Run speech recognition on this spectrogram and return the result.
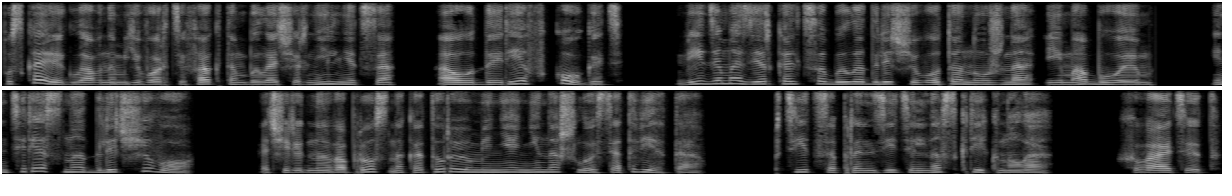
пускай и главным его артефактом была чернильница, а у дыре в коготь. Видимо, зеркальце было для чего-то нужно им обоим. Интересно, для чего? Очередной вопрос, на который у меня не нашлось ответа. Птица пронзительно вскрикнула. «Хватит!»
